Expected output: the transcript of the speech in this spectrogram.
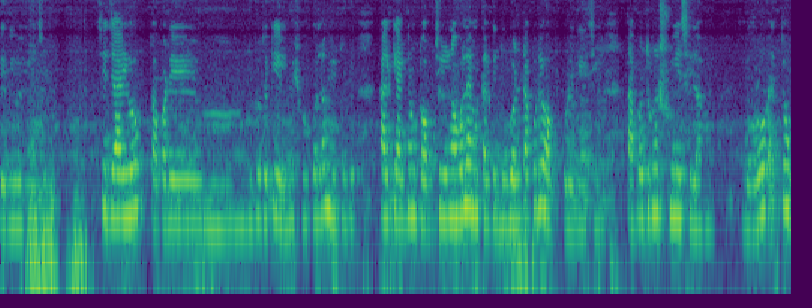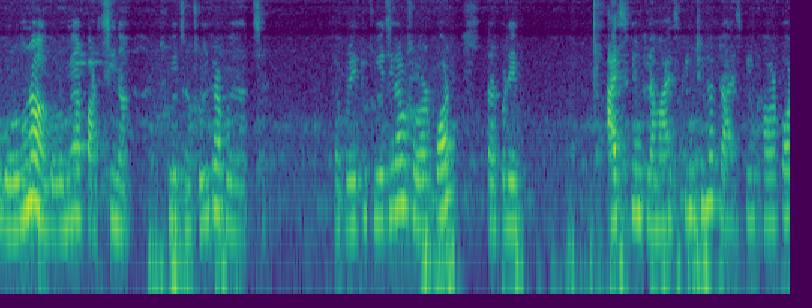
দেরি হয়ে গিয়েছিল। সে যাই হোক, তারপরে দুটো থেকে এলবি শুরু করলাম। ইউটিউবে কালকে একদম টপ ছিল না বলে আমি কালকে দু ঘণ্টা করে অফ করে দিয়েছি। তারপর একটুখানি শুয়েছিলাম। গরম, এত গরম না, গরমে আর পারছি না। শুয়েছিলাম, শরীর খারাপ হয়ে যাচ্ছে। তারপরে একটু শুয়েছিলাম, শোয়ার পর তারপরে আইসক্রিম খেলাম। আইসক্রিম ছিল, তো আইসক্রিম খাওয়ার পর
